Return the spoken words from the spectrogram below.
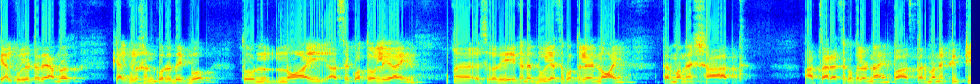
ক্যালকুলেটরে আমরা ক্যালকুলেশন করে দেখব। তো নয় আছে কত লেয়াই সরি এখানে দুই আছে কত লেয়াই নয়। তার মানে সাত। আর চার আছে কত লেয়াই নয়, পাঁচ। তার মানে ফিফটি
